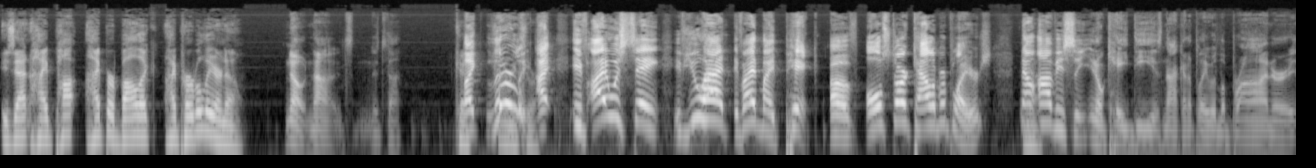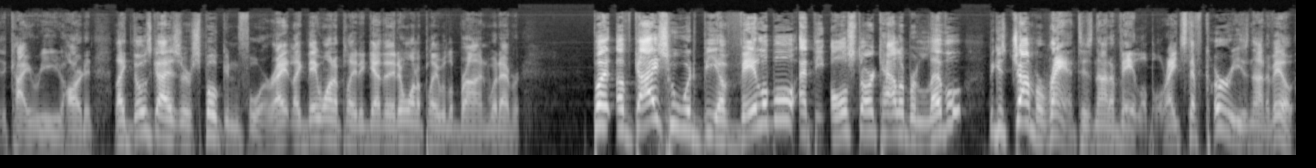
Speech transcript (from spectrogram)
is that hypo- hyperbolic hyperbole or no? No, no, it's it's not. Okay. Like literally. I if I was saying if you had if I had my pick of all star caliber players, now obviously you know KD is not going to play with LeBron or Kyrie Harden. Like those guys are spoken for, right? Like they want to play together. They don't want to play with LeBron, whatever. But of guys who would be available at the all star caliber level, because Ja Morant is not available, right? Steph Curry is not available.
